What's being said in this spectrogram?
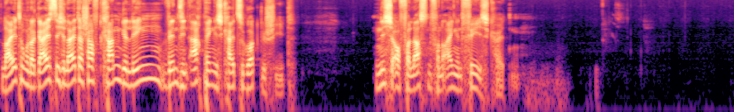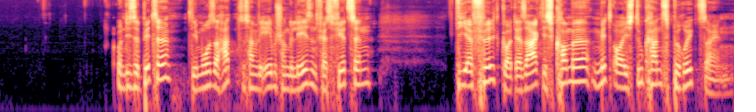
Leitung oder geistliche Leiterschaft kann gelingen, wenn sie in Abhängigkeit zu Gott geschieht, nicht auf Verlassen von eigenen Fähigkeiten. Und diese Bitte, die Mose hat, das haben wir eben schon gelesen, Vers 14, die erfüllt Gott. Er sagt, ich komme mit euch, du kannst beruhigt sein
